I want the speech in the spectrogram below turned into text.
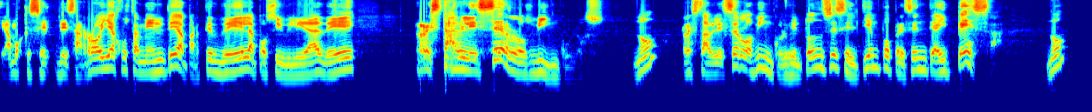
digamos que se desarrolla justamente a partir de la posibilidad de restablecer los vínculos, ¿no? Restablecer los vínculos. Y entonces el tiempo presente ahí pesa, ¿no?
